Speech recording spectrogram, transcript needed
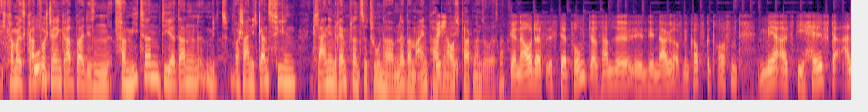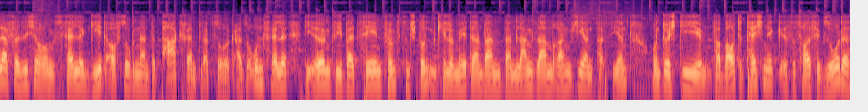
Ich kann mir jetzt gerade vorstellen, gerade bei diesen Vermietern, die ja dann mit wahrscheinlich ganz vielen kleinen Remplern zu tun haben, ne? beim Einparken, Richtig. Ausparken und sowas. Ne? Genau, das ist der Punkt. Das haben Sie den Nagel auf den Kopf getroffen. Mehr als die Hälfte aller Versicherungsfälle geht auf sogenannte Parkrempler zurück. Also Unfälle, die irgendwie bei 10, 15 Stundenkilometern beim, beim langsamen Rangieren passieren. Und durch die verbaute Technik ist es häufig so, dass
